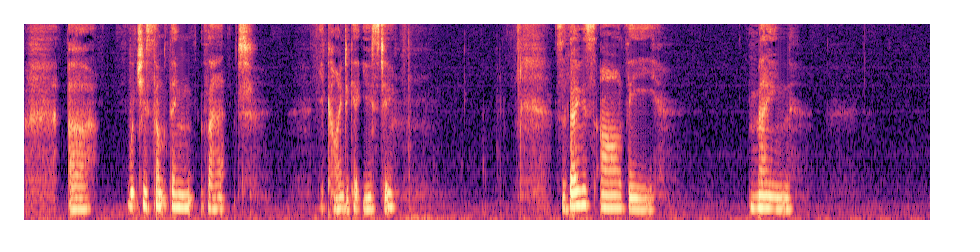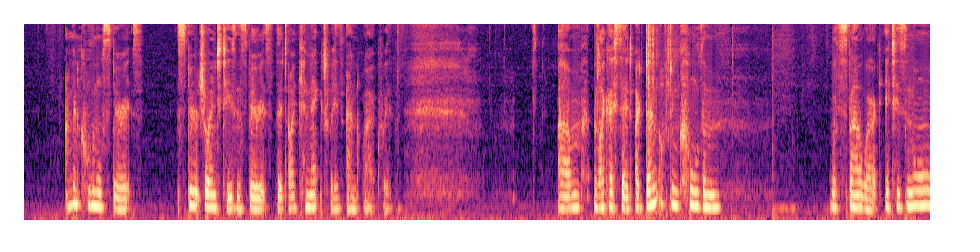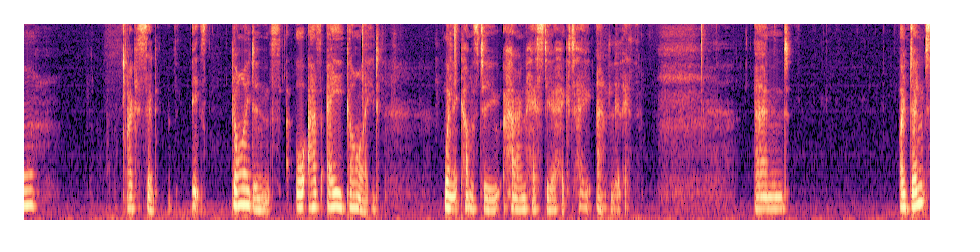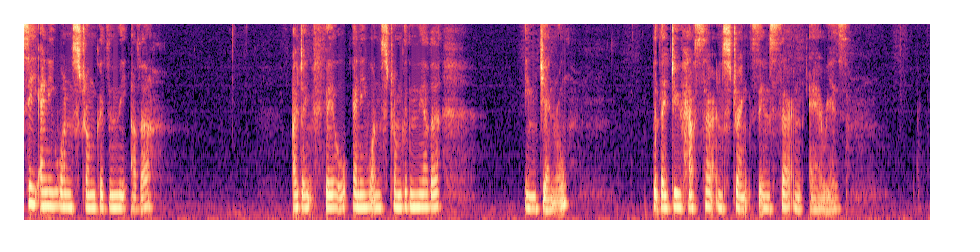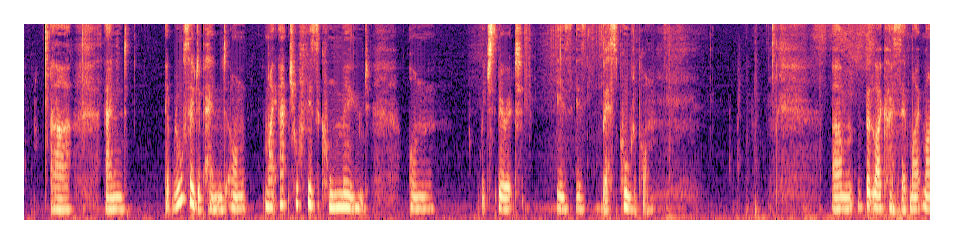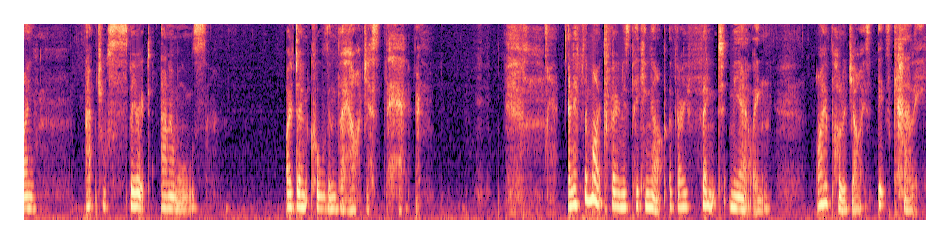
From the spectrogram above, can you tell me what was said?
uh, which is something that you kind of get used to. So those are the main, I'm going to call them all spirits, spiritual entities and spirits that I connect with and work with. Um, like I said, I don't often call them with spell work. It is more, like I said, it's guidance or as a guide when it comes to Herne, Hestia, Hecate, and Lilith. And I don't see anyone stronger than the other. I don't feel anyone stronger than the other in general, but they do have certain strengths in certain areas. Uh, and it will also depend on my actual physical mood, on which spirit is, is best called upon. Um, but like I said, my, my actual spirit animals, I don't call them, they are just there. and if the microphone is picking up a very faint meowing, I apologise. It's Callie,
